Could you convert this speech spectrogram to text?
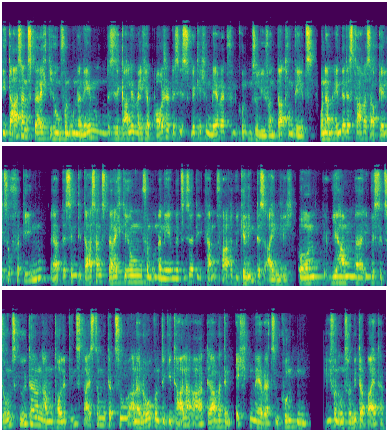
die Daseinsberechtigung von Unternehmen, und das ist egal in welcher Branche, das ist wirklich ein Mehrwert für den Kunden zu liefern. Darum geht's. Und am Ende des Tages auch Geld zu verdienen, ja, das sind die Daseinsberechtigungen von Unternehmen. Jetzt ist ja die Kernfrage, wie gelingt es eigentlich? Und wir haben äh, Investitionsgüter und haben tolle Dienstleistungen mit dazu, analog und digitaler Art, ja, aber den echten Mehrwert zum Kunden, liefern unsere Mitarbeiter.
